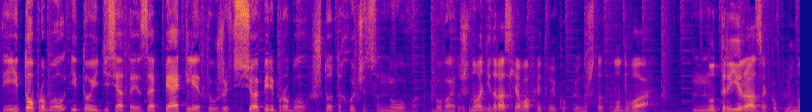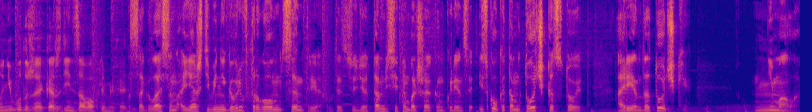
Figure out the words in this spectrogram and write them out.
Ты и то пробовал, и то, и десятое. За пять лет ты уже все перепробовал. Что-то хочется нового. Бывает. Слушай, ну один раз я вафли твои куплю, ну что то ну два. Ну, три раза куплю. Ну, не буду же я каждый день за вафлями ходить. Согласен. А я же тебе не говорю в торговом центре вот это все идет. Там действительно большая конкуренция. И сколько там точка стоит? Аренда точки. Немало.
